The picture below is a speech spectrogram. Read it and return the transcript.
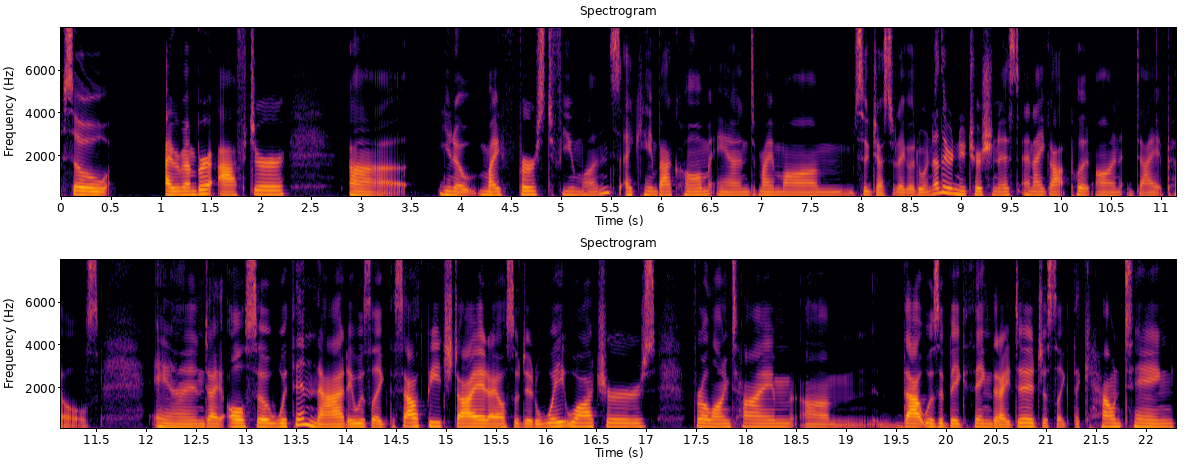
So I remember after, uh, you know, my first few months, I came back home and my mom suggested I go to another nutritionist and I got put on diet pills. And I also, within that, it was like the South Beach diet. I also did Weight Watchers for a long time. Um, that was a big thing that I did, just like the counting.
